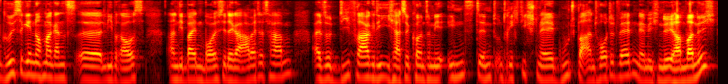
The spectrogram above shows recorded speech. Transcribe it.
Grüße gehen nochmal ganz äh, lieb raus an die beiden Boys, die da gearbeitet haben. Also die Frage, die ich hatte, konnte mir instant und richtig schnell gut beantwortet werden, nämlich, nee, haben wir nicht.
